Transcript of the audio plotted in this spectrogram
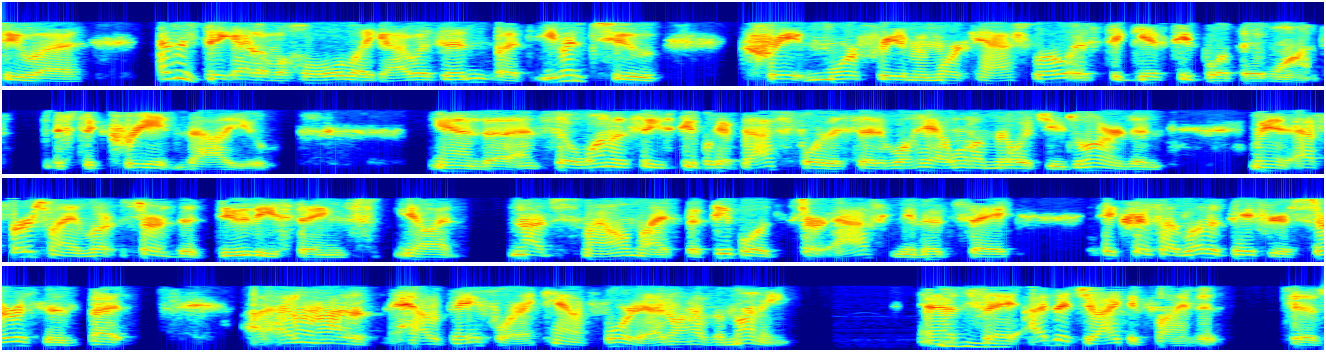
to, uh, not just dig out of a hole like I was in, but even to create more freedom and more cash flow is to give people what they want, is to create value. And, uh, and so one of the things people kept asking for, they said, well, hey, I want to know what you learned. And I mean, at first when I learned, started to do these things, you know, not just my own life, but people would start asking me, they'd say, hey, Chris, I'd love to pay for your services, but I don't know how to, how to pay for it. I can't afford it. I don't have the money. And mm-hmm. I'd say, I bet you I could find it because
